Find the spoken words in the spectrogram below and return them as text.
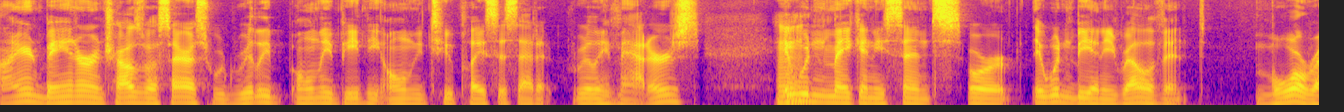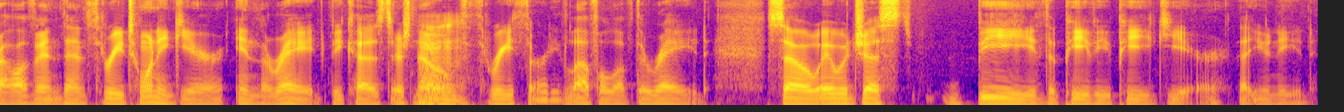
Iron Banner and Trials of Osiris would really only be the only two places that it really matters. It Hmm. wouldn't make any sense, or it wouldn't be any relevant, more relevant than 320 gear in the raid because there's no Hmm. 330 level of the raid. So it would just be the PvP gear that you need.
